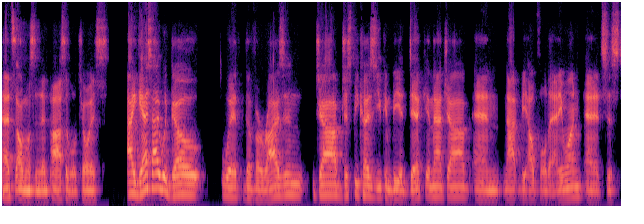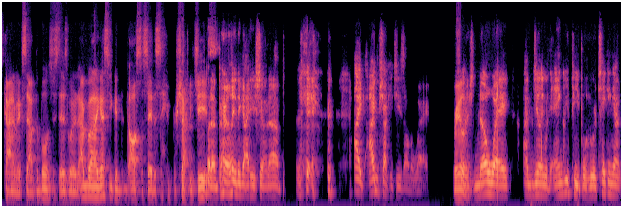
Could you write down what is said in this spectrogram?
That's almost an impossible choice. I guess I would go with the Verizon job just because you can be a dick in that job and not be helpful to anyone and it's just kind of acceptable. It just is what it but I guess you could also say the same for Chuck E. Cheese. But apparently the guy who showed up I I'm Chuck E. Cheese all the way. Really? There's no way I'm dealing with angry people who are taking out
